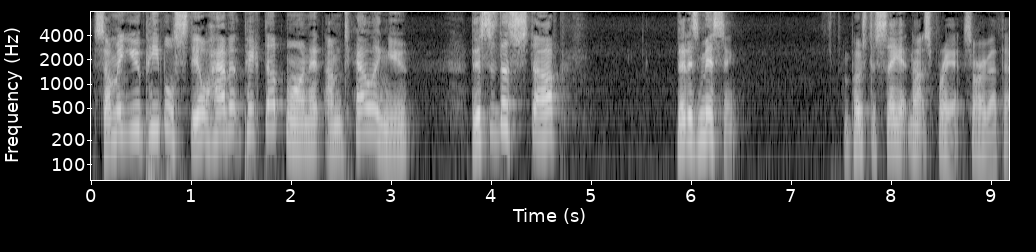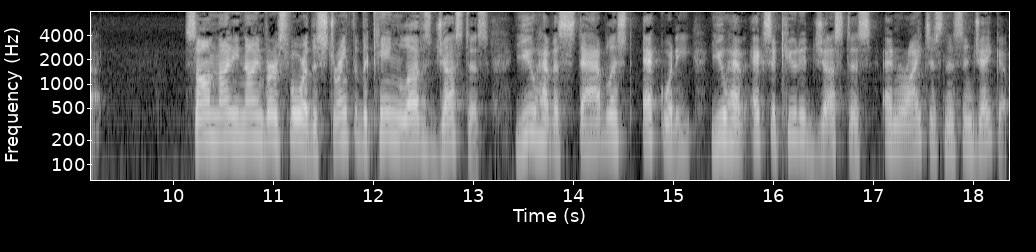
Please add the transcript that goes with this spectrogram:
Some of you people still haven't picked up on it. I'm telling you. This is the stuff that is missing. I'm supposed to say it, not spray it. Sorry about that. Psalm 99, verse 4 The strength of the king loves justice. You have established equity. You have executed justice and righteousness in Jacob.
